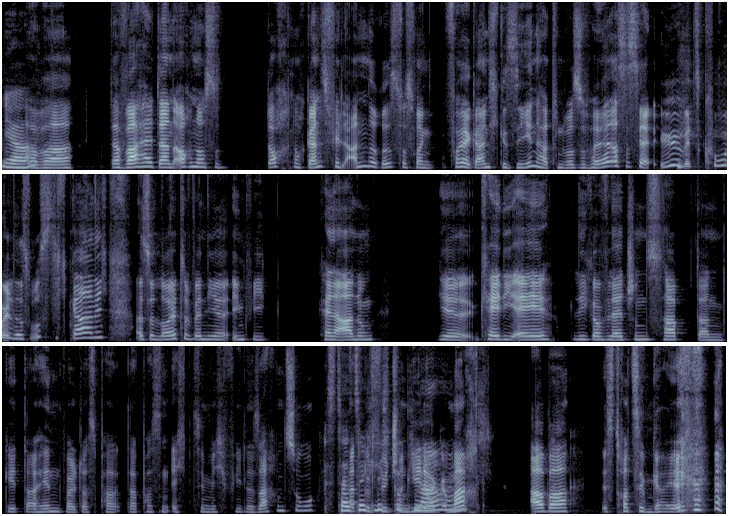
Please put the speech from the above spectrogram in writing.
Ja. Aber da war halt dann auch noch so doch noch ganz viel anderes, was man vorher gar nicht gesehen hat und war so: „Hä, das ist ja übelst cool, das wusste ich gar nicht.“ Also, Leute, wenn ihr irgendwie, keine Ahnung, hier KDA, League of Legends habt, dann geht da hin, weil das pa da passen echt ziemlich viele Sachen zu. Ist Hat tatsächlich gefühlt schon jeder gemacht, aber ist trotzdem geil.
